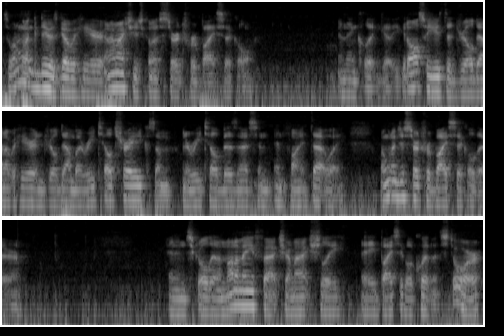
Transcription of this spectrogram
So what I'm going to do is go over here and I'm actually just going to search for bicycle and then click go. You could also use the drill down over here and drill down by retail trade because I'm in a retail business and, and find it that way. I'm going to just search for bicycle there scroll down. I'm not a manufacturer, I'm actually a bicycle equipment store.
